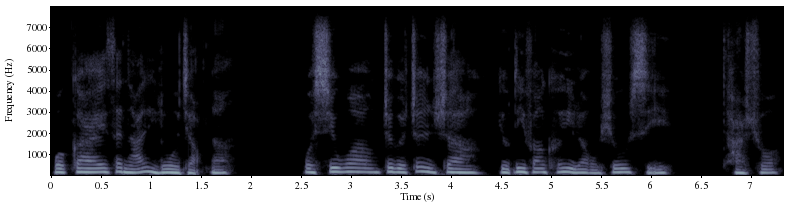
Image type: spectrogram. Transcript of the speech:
我该在哪里落脚呢？我希望这个镇上有地方可以让我休息。他说。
